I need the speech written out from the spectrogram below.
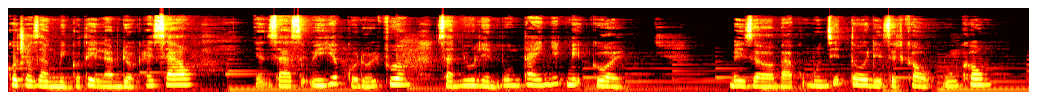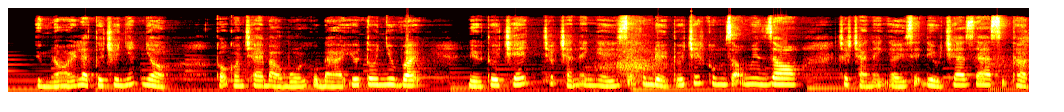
Cô cho rằng mình có thể làm được hay sao? Nhận ra sự uy hiếp của đối phương, Giản Nhu liền buông tay nhếch miệng cười. Bây giờ bà cũng muốn giết tôi để diệt khẩu, đúng không? Đừng nói là tôi chưa nhắc nhở. Cậu con trai bảo bối của bà yêu tôi như vậy. Nếu tôi chết, chắc chắn anh ấy sẽ không để tôi chết không rõ nguyên do. Chắc chắn anh ấy sẽ điều tra ra sự thật.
